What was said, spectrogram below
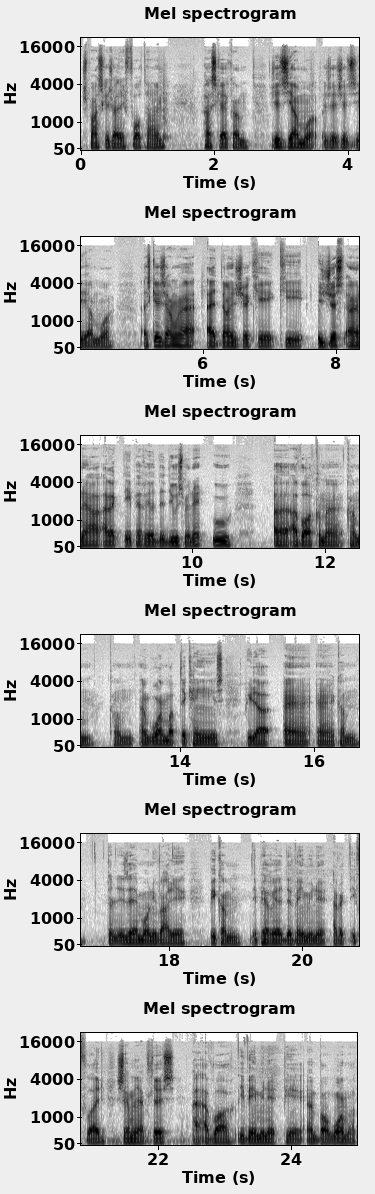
je pense que je vais aller full time parce que comme je dis à moi, je, je dis à moi, est-ce que j'aimerais être dans un jeu qui qui est juste un heure avec des périodes de 12 minutes ou euh, avoir comme un, comme, comme un warm-up de 15, puis là, un, un comme, que les Valley, puis comme des périodes de 20 minutes avec des floods. J'aimerais plus à avoir les 20 minutes puis un bon warm-up.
